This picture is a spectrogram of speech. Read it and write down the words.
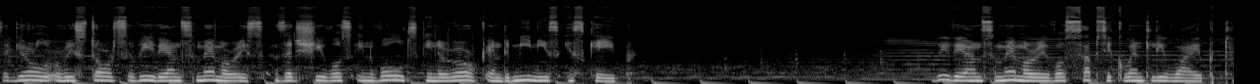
The girl restores Vivian's memories that she was involved in Rourke and Minnie's escape. Vivian's memory was subsequently wiped.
